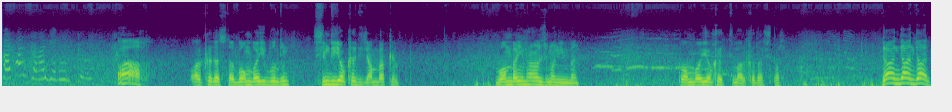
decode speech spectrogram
Sana geri uçuyorum. Ah. Arkadaşlar bombayı buldum. Şimdi yok edeceğim bakın. Bombayın her uzmanıyım ben. Bombayı yok ettim arkadaşlar. Dön dön dön.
